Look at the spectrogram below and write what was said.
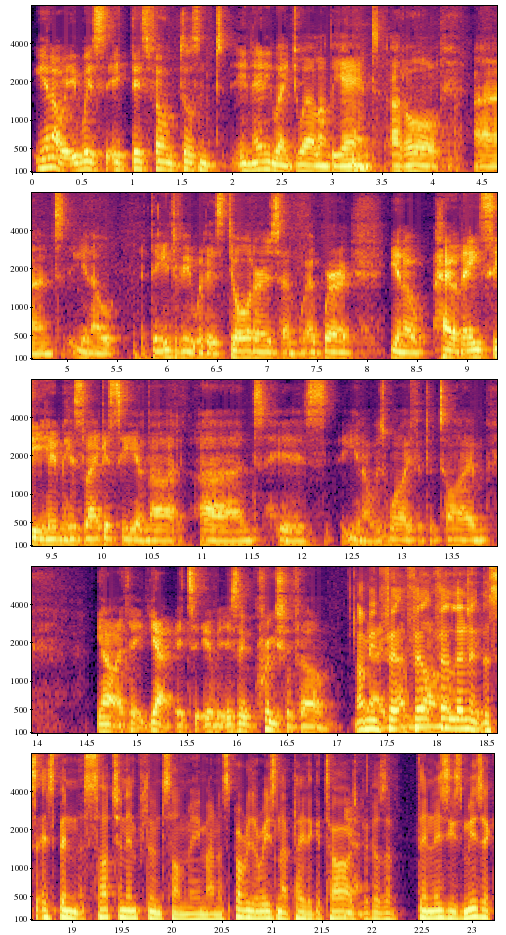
you know it was it, this film doesn't in any way dwell on the end at all, and you know the interview with his daughters and where you know how they see him, his legacy and that, and his you know his wife at the time know, I think yeah, it's it is a crucial film. I mean, Phil Phil, Phil Lynott has been such an influence on me, man. It's probably the reason I play the guitars yeah. because of Thin Lizzy's music.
